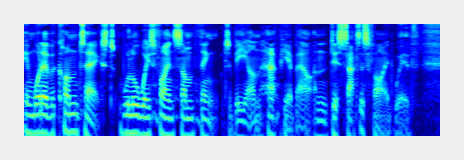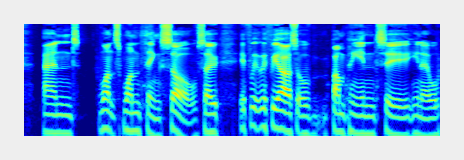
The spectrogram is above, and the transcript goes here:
in whatever context will always find something to be unhappy about and dissatisfied with. And once one thing solved, so if we if we are sort of bumping into, you know,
